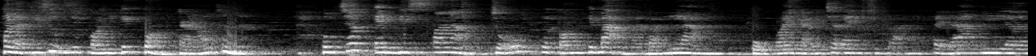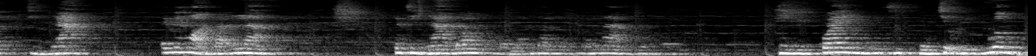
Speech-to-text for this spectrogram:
hoặc là ví dụ như có những cái quảng cáo chẳng hạn. Hôm trước em đi spa ở chỗ có một cái bạn mà bạn làm cổ quay gáy cho em thì bạn phải đang đi ờ, uh, chỉnh nha em mới hỏi bạn là em chỉnh nha đâu? Mà bạn làm bạn làm thì mình quen với phố triệu đình vương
